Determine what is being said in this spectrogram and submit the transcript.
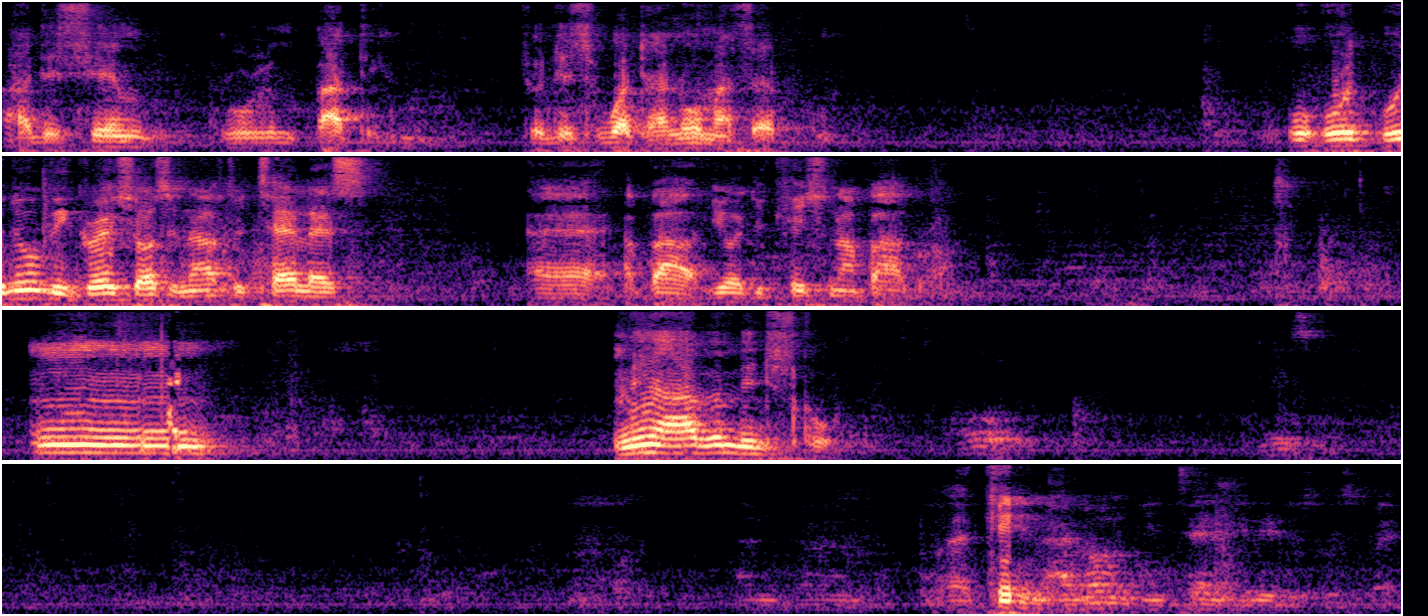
at the same ruling party. So this is what I know myself. Would, would you be gracious enough to tell us uh, about your educational background? Mm, me, I haven't been to school. And, um, uh, King, I don't intend any disrespect.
